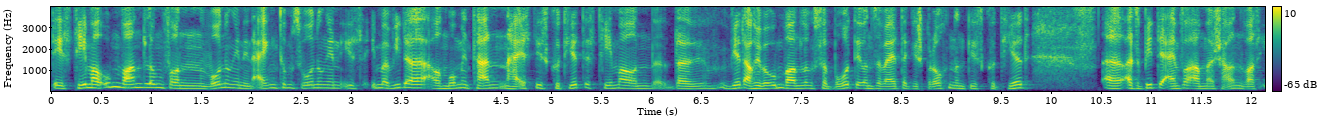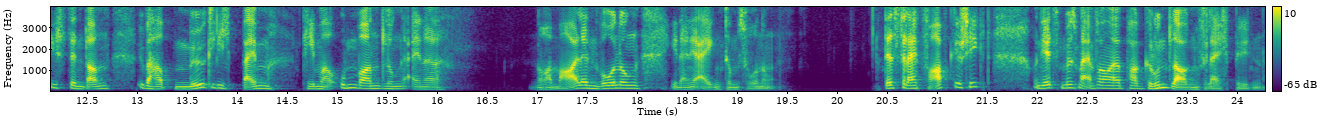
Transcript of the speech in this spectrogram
das Thema Umwandlung von Wohnungen in Eigentumswohnungen ist immer wieder auch momentan ein heiß diskutiertes Thema und äh, da wird auch über Umwandlungsverbote und so weiter gesprochen und diskutiert. Also bitte einfach auch mal schauen, was ist denn dann überhaupt möglich beim Thema Umwandlung einer normalen Wohnung in eine Eigentumswohnung. Das vielleicht vorab geschickt und jetzt müssen wir einfach mal ein paar Grundlagen vielleicht bilden.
